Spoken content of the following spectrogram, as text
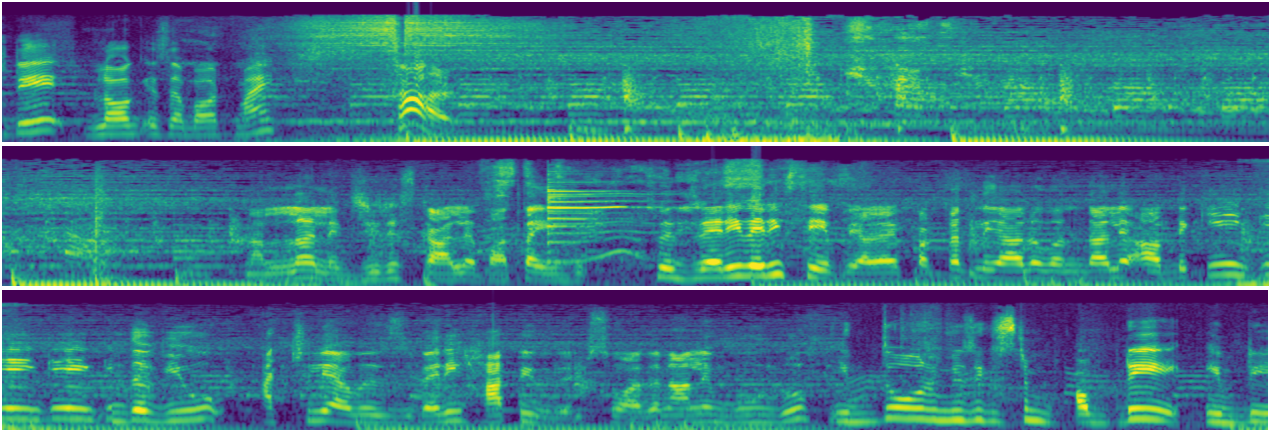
today vlog is about my car. நல்லா லக்ஸூரியஸ் காரில் பார்த்தா இது. So it's very very safe பக்கத்தில் யாரோ வந்தாலே அப்படியே கே கே கே இந்த view actually I was very happy with it so அதனால மூணு ரூஃப் இது ஒரு மியூசிக் சிஸ்டம் அப்படியே இப்படி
